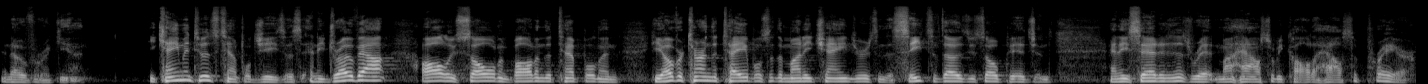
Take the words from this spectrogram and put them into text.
and over again. He came into his temple, Jesus, and he drove out all who sold and bought in the temple, and he overturned the tables of the money changers and the seats of those who sold pigeons. And he said, It is written, My house will be called a house of prayer.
